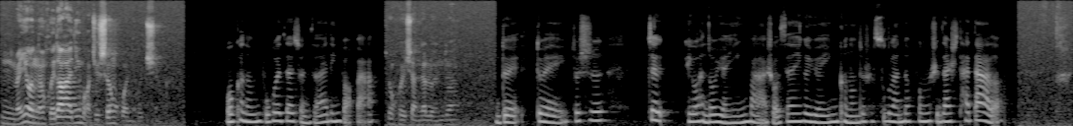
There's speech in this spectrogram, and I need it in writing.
你们又能回到爱丁堡去生活，你会去吗？我可能不会再选择爱丁堡吧，就会选择伦敦。对对，就是这有很多原因吧。首先一个原因可能就是苏格兰的风实在是太大了，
